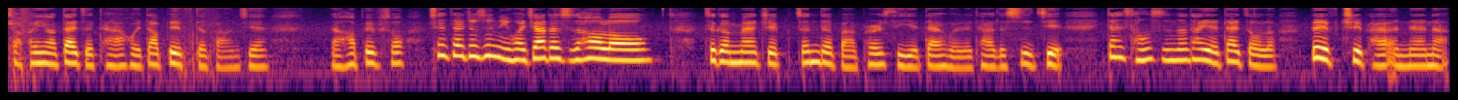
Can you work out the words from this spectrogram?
小朋友带着他回到 Biff 的房间，然后 Biff 说：“现在就是你回家的时候喽。”这个 magic 真的把 Percy 也带回了他的世界，但同时呢，他也带走了 Biff、Chip 还有 Anana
